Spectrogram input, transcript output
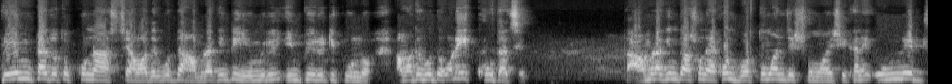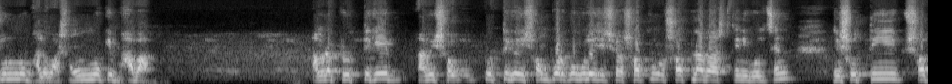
প্রেমটা যতক্ষণ না আসছে, আমাদের মধ্যে আমরা কিন্তু ইম্পিউরিটি পূর্ণ। আমাদের মধ্যে অনেক খুঁত আছে। তা আমরা কিন্তু আসুন এখন বর্তমান যে সময়, সেখানে অন্যের জন্য ভালোবাসা, অন্যকে ভাবা। আমরা প্রত্যেকে, আমি প্রত্যেকে এই সম্পর্কগুলো যে স্বপ্ন দাস তিনি বলছেন যে সত্যি সব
